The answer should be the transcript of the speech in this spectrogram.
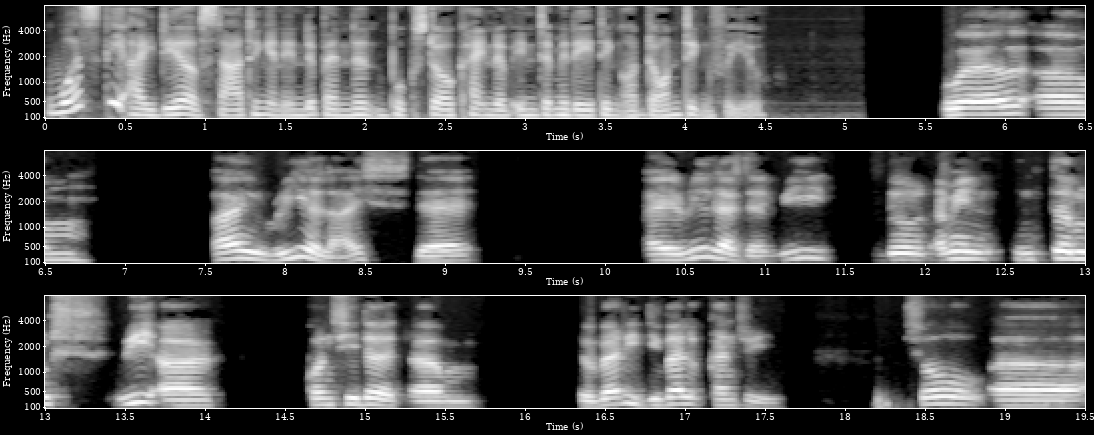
was the idea of starting an independent bookstore kind of intimidating or daunting for you? Well, um, I realized that I realized that we don't. I mean, in terms, we are considered um, a very developed country. So uh,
